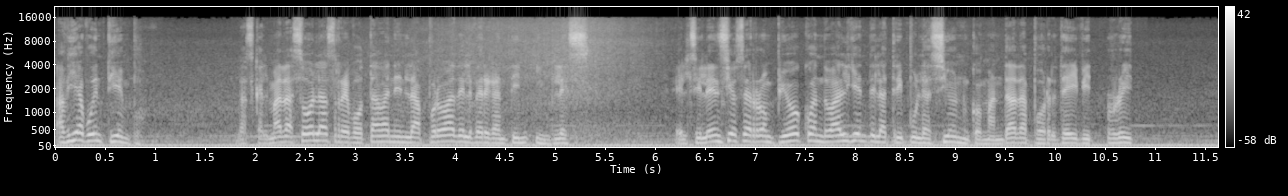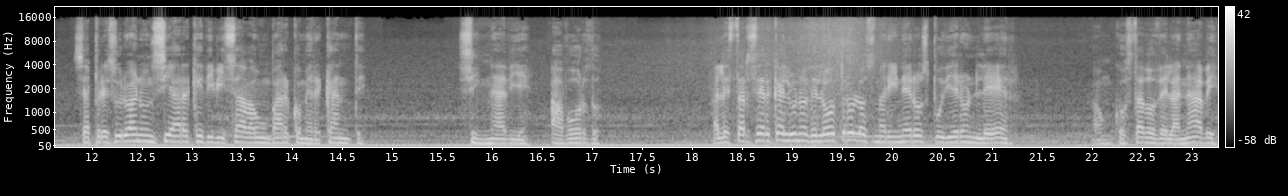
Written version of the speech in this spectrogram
Había buen tiempo. Las calmadas olas rebotaban en la proa del bergantín inglés. El silencio se rompió cuando alguien de la tripulación, comandada por David Reed, se apresuró a anunciar que divisaba un barco mercante, sin nadie a bordo. Al estar cerca el uno del otro, los marineros pudieron leer, a un costado de la nave,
